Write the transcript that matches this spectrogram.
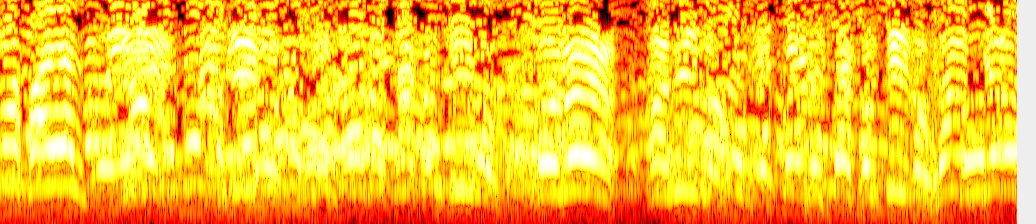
¡Rafael! está contigo! ¡Correa, amigo! ¡El pueblo está contigo! ¡Gracias!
